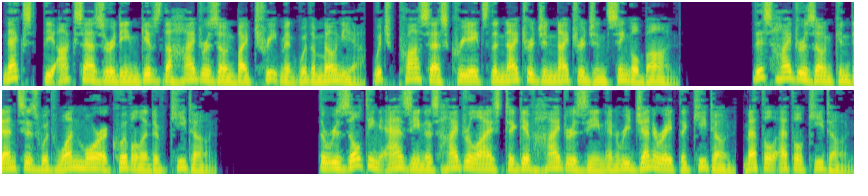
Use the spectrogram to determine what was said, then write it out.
Next, the oxaziridine gives the hydrazone by treatment with ammonia, which process creates the nitrogen-nitrogen single bond. This hydrazone condenses with one more equivalent of ketone. The resulting azine is hydrolyzed to give hydrazine and regenerate the ketone, methyl ethyl ketone.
